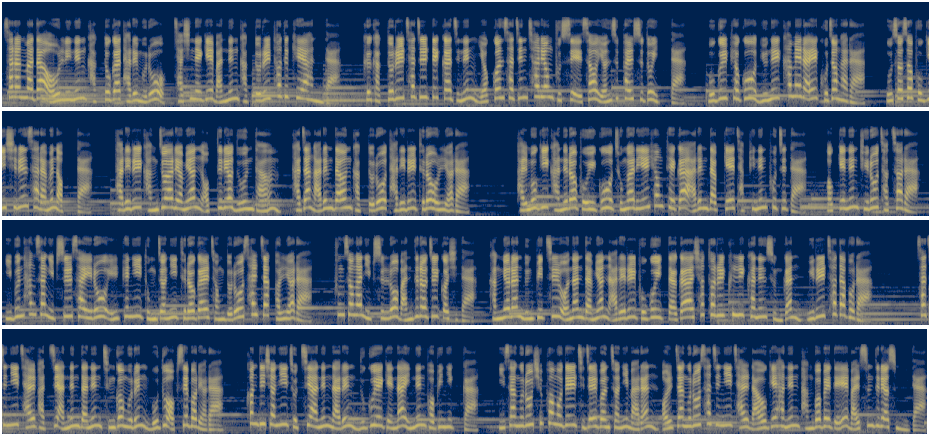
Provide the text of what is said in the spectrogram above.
사람마다 어울리는 각도가 다르므로 자신에게 맞는 각도를 터득해야 한다. 그 각도를 찾을 때까지는 여권 사진 촬영 부스에서 연습할 수도 있다. 목을 펴고 눈을 카메라에 고정하라. 웃어서 보기 싫은 사람은 없다. 다리를 강조하려면 엎드려 누운 다음 가장 아름다운 각도로 다리를 들어 올려라. 발목이 가늘어 보이고 종아리의 형태가 아름답게 잡히는 포즈다. 어깨는 뒤로 젖혀라. 입은 항상 입술 사이로 1편이 동전이 들어갈 정도로 살짝 벌려라. 풍성한 입술로 만들어줄 것이다. 강렬한 눈빛을 원한다면 아래를 보고 있다가 셔터를 클릭하는 순간 위를 쳐다보라. 사진이 잘 받지 않는다는 증거물은 모두 없애버려라. 컨디션이 좋지 않은 날은 누구에게나 있는 법이니까. 이상으로 슈퍼모델 지젤 번천이 말한 얼짱으로 사진이 잘 나오게 하는 방법에 대해 말씀드렸습니다.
